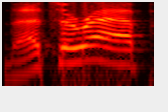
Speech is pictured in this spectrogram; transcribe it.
That's a wrap.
